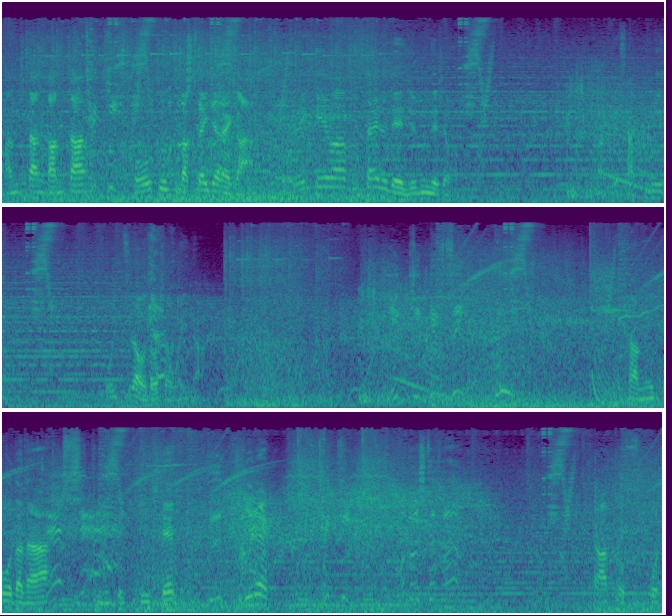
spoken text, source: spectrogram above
簡単簡単。航空機ばっかりじゃないか。これ系はミサイルで十分でしょ待って先にこいつらをどうした方がいいな。さあ向こうだな。一気に接近して。決めさああと少し。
